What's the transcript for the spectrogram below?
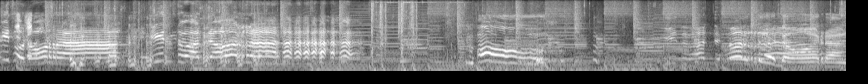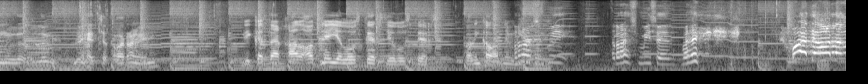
Itu ada orang Itu ada orang Oh, ada orang ada orang, lu, lu, lu headshot orang ini. Dikata call outnya yellow stairs, yellow stairs. Paling call outnya begitu. Rasmi Rasmi senpai Wah ada orang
